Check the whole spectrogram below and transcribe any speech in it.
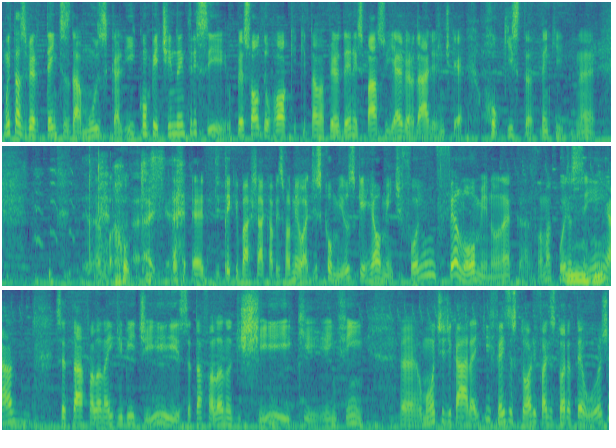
muitas vertentes da música ali competindo entre si. O pessoal do rock que tava perdendo espaço e é verdade, a gente que é rockista tem que, né? Rockista. é, de ter que baixar a cabeça e falar, meu, a disco music realmente foi um fenômeno, né, cara? Foi uma coisa assim, a- você tá falando aí de Gees, você tá falando de Chic, enfim. É, um monte de cara aí que fez história e faz história até hoje,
